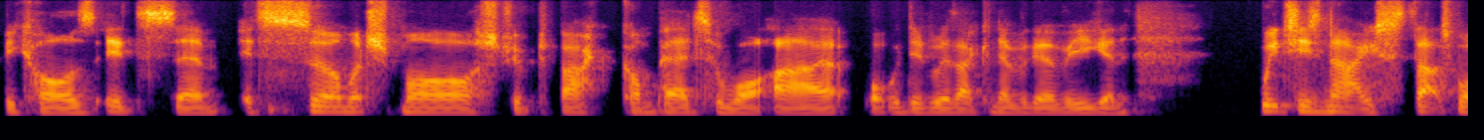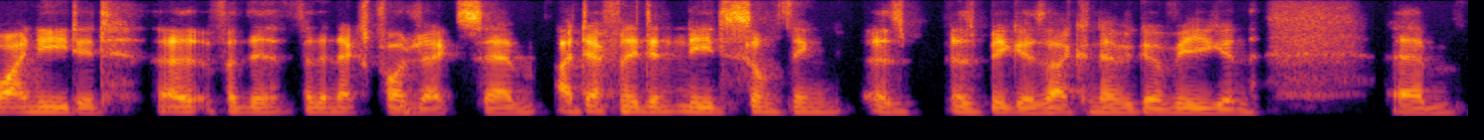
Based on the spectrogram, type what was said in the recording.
because it's um, it's so much more stripped back compared to what I what we did with I Can Never Go Vegan, which is nice. That's what I needed uh, for the for the next project. Um, I definitely didn't need something as as big as I Can Never Go Vegan. Um,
